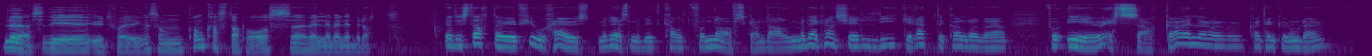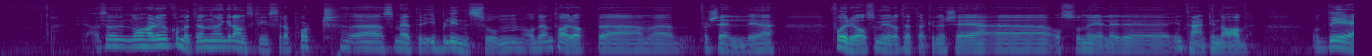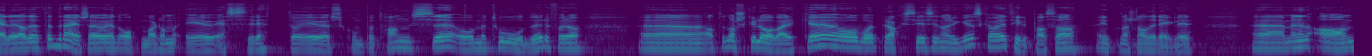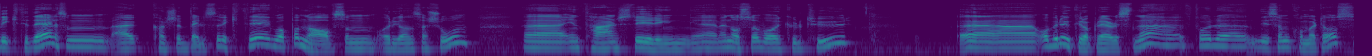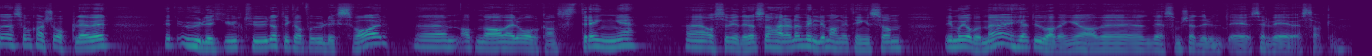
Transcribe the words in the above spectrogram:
løse de utfordringene som kom kasta på oss veldig, veldig brått. Ja, Det starta i fjor høst med det som er blitt kalt for Nav-skandalen. Men det er kanskje like rett å kalle det for EØS-saker, eller hva tenker du om det? altså, nå har det jo kommet en granskingsrapport eh, som heter I blindsonen. og Den tar opp eh, forskjellige forhold som gjør at dette kunne skje, eh, også når det gjelder eh, internt i Nav. Og Deler av dette dreier seg jo helt åpenbart om EØS-rett og EØS-kompetanse og metoder for å at det norske lovverket og vår praksis i Norge skal være tilpassa internasjonale regler. Eh, men en annen viktig del, som er kanskje vel så viktig, går på Nav som organisasjon. Eh, intern styring, men også vår kultur. og brukeropplevelsene for de som kommer til oss, som kanskje opplever litt ulike kulturer, at de kan få ulike svar. at Nav er i overkant strenge eh, osv. Så, videre. så her er det veldig mange ting som vi må jobbe med, helt uavhengig av eh, det som skjedde rundt EU, selve EØS-saken.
